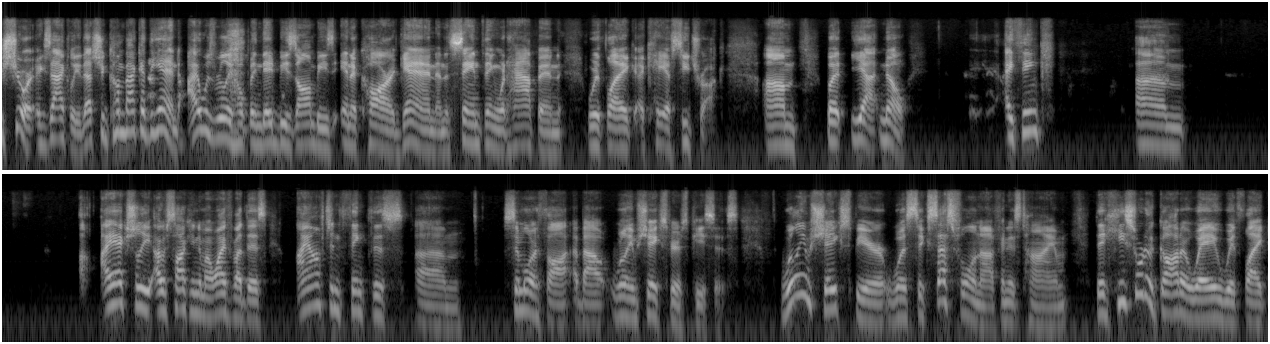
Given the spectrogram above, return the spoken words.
Sure, exactly. That should come back at the end. I was really hoping they'd be zombies in a car again and the same thing would happen with like a KFC truck. Um but yeah, no. I think um I actually I was talking to my wife about this. I often think this um similar thought about William Shakespeare's pieces. William Shakespeare was successful enough in his time that he sort of got away with like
